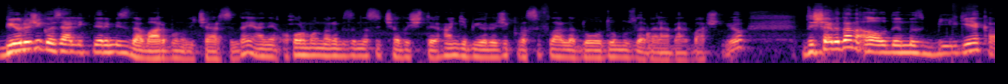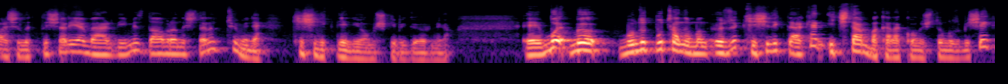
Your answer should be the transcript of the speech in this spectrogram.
Biyolojik özelliklerimiz de var bunun içerisinde. Yani hormonlarımızın nasıl çalıştığı, hangi biyolojik vasıflarla doğduğumuzla beraber başlıyor. Dışarıdan aldığımız bilgiye karşılık dışarıya verdiğimiz davranışların tümüne kişilik deniyormuş gibi görünüyor. E, bu, bu, bunu, bu tanımın özü kişilik derken içten bakarak konuştuğumuz bir şey.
